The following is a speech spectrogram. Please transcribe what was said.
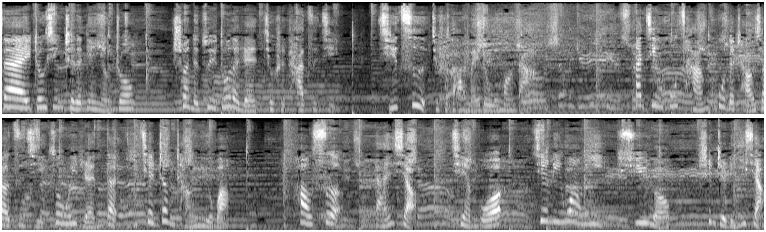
在周星驰的电影中。涮的最多的人就是他自己，其次就是倒霉的吴孟达。他近乎残酷地嘲笑自己作为人的一切正常欲望：好色、胆小、浅薄、见利忘义、虚荣，甚至理想。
